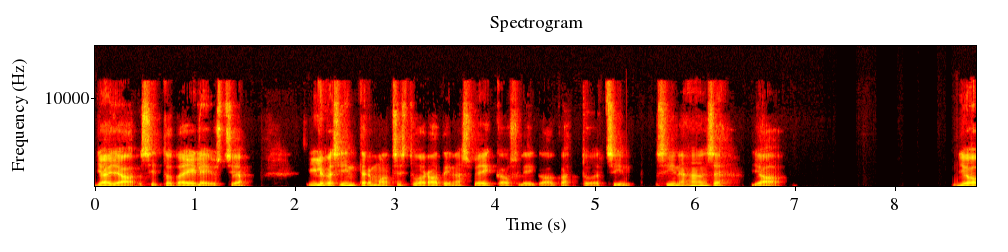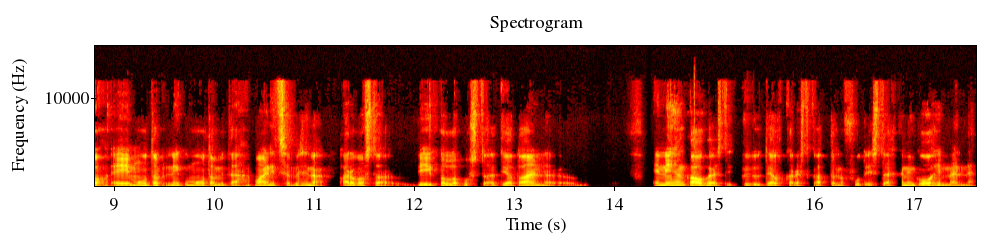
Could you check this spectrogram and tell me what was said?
ja, ja sitten tota eilen just siellä Ilves Intermatsissa tuo Ratinas veikkausliigaa katsoa, että siinä, siinähän se, ja joo, ei muuta, niin kuin muuta mitä mainitsemme siinä arvosta viikonlopusta, että jotain, en ihan kauheasti kyllä telkkarista katsonut futista, ehkä niin ohi menne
